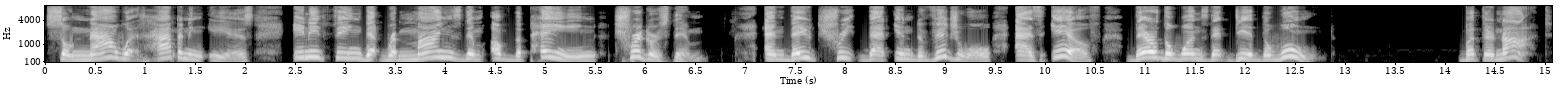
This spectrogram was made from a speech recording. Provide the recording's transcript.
So now what's happening is anything that reminds them of the pain triggers them and they treat that individual as if they're the ones that did the wound, but they're not.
